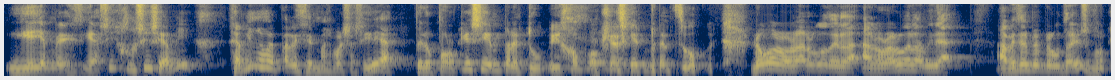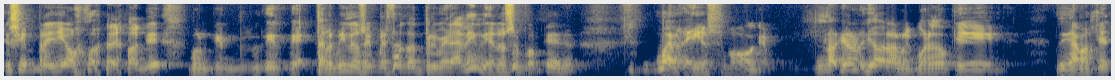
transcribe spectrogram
Y ella me decía, sí, hijo, sí, sí, a mí, a mí no me parecen más vuestras ideas, pero ¿por qué siempre tú, hijo? ¿Por qué siempre tú? Luego a lo largo de la, a lo largo de la vida a veces me preguntan eso, ¿por qué siempre yo? Porque eh, termino siempre estando en primera línea, no sé por qué. Bueno, ellos supongo que... No, yo, yo ahora recuerdo que, digamos que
